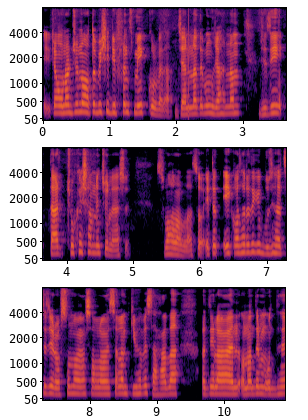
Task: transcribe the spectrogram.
এটা ওনার জন্য অত বেশি ডিফারেন্স মেক করবে না। জান্নাত এবং জাহান্নাম যদি তার চোখের সামনে চলে আসে সুহান আল্লাহ সো এটা, এই কথাটা থেকে বোঝা যাচ্ছে যে রসম সাল্লাহ সাল্লাম কীভাবে সাহাবা আনহু, ওনাদের মধ্যে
